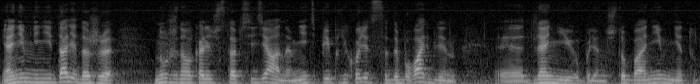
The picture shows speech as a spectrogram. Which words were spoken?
И они мне не дали даже нужного количества обсидиана. Мне теперь приходится добывать, блин, э, для них, блин, чтобы они мне тут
